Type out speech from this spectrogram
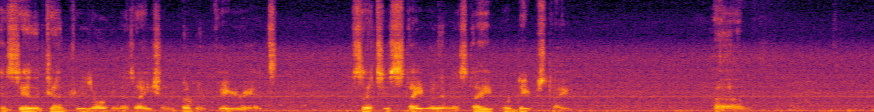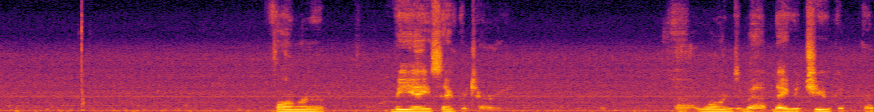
instead of the country's organization, public figureheads, such as state within a state or deep state. Um, former VA secretary uh, warns about David Chukut, or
